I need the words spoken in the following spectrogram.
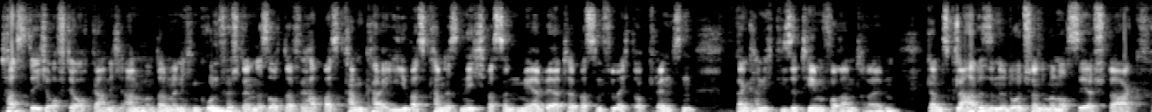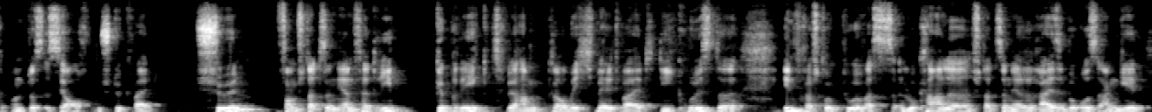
taste ich oft ja auch gar nicht an. Und dann, wenn ich ein Grundverständnis auch dafür habe, was kann KI, was kann es nicht, was sind Mehrwerte, was sind vielleicht auch Grenzen, dann kann ich diese Themen vorantreiben. Ganz klar, wir sind in Deutschland immer noch sehr stark und das ist ja auch ein Stück weit schön vom stationären Vertrieb geprägt. Wir haben, glaube ich, weltweit die größte Infrastruktur, was lokale stationäre Reisebüros angeht.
